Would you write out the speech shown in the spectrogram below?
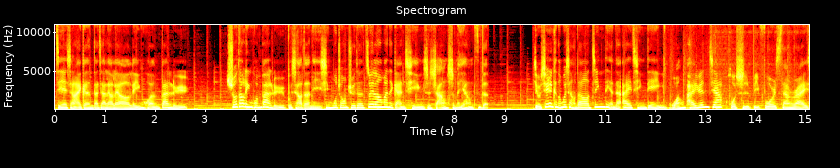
今天想来跟大家聊聊灵魂伴侣。说到灵魂伴侣，不晓得你心目中觉得最浪漫的感情是长什么样子的？有些人可能会想到经典的爱情电影《王牌冤家》，或是《Before Sunrise》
